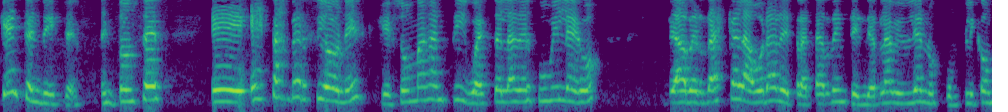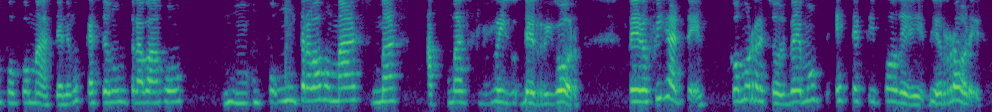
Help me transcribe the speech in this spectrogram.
¿qué entendiste? Entonces, eh, estas versiones que son más antiguas, esta es la del jubileo, la verdad es que a la hora de tratar de entender la Biblia nos complica un poco más. Tenemos que hacer un trabajo, un, trabajo más, más, más de rigor. Pero fíjate cómo resolvemos este tipo de errores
